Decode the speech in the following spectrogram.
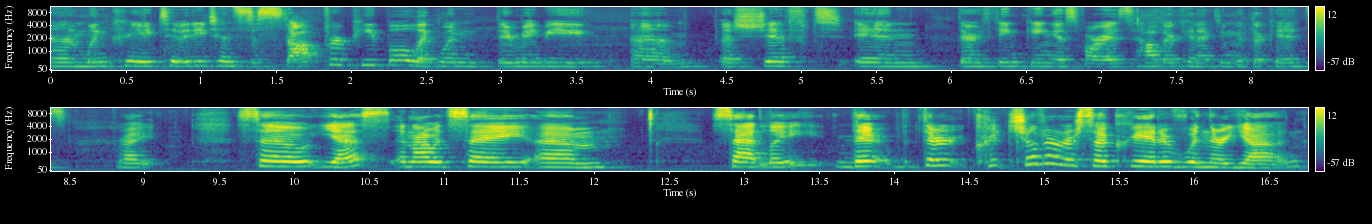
um, when creativity tends to stop for people? Like when there may be um, a shift in their thinking as far as how they're connecting with their kids? Right. So yes, and I would say, um, sadly, their their children are so creative when they're young,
